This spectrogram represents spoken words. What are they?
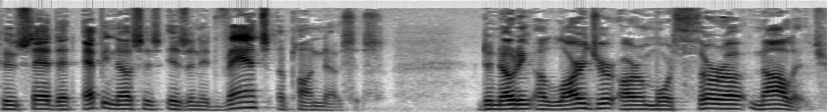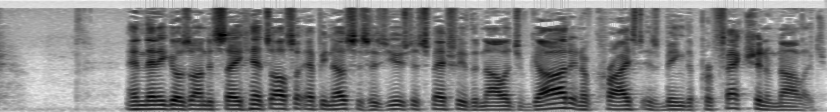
who said that epignosis is an advance upon gnosis, denoting a larger or a more thorough knowledge. And then he goes on to say, hence also epignosis is used especially of the knowledge of God and of Christ as being the perfection of knowledge.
